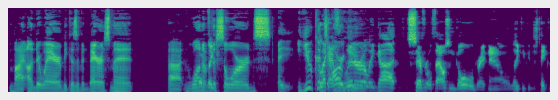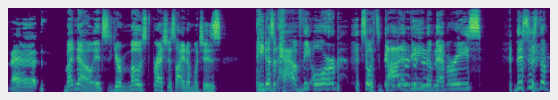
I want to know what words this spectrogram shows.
my underwear because of embarrassment, uh, one of like- the swords. Uh, You could like I've literally got several thousand gold right now. Like you could just take that. But no, it's your most precious item, which is he doesn't have the orb, so it's gotta be the memories. This is the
